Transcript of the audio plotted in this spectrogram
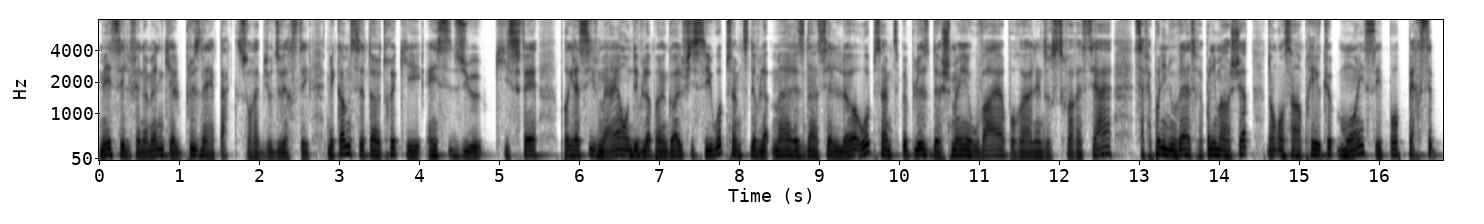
mais c'est le phénomène qui a le plus d'impact sur la biodiversité. Mais comme c'est un truc qui est insidieux, qui se fait progressivement, on développe un golfe ici, oups, un petit développement résidentiel là, oups, un petit peu plus de chemin ouvert pour l'industrie forestière, ça fait pas les nouvelles, ça fait pas les manchettes, donc on s'en préoccupe moins, c'est pas perceptible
